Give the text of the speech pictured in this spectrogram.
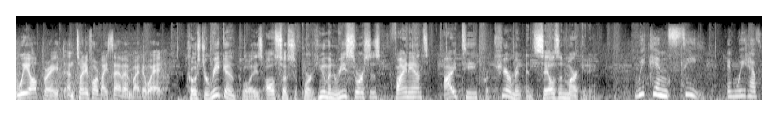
we operate, and 24 by 7, by the way. Costa Rica employees also support human resources, finance, IT, procurement, and sales and marketing. We can see and we have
